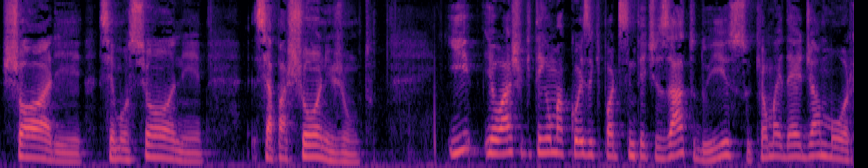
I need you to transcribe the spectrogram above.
chore, se emocione, se apaixone junto. E eu acho que tem uma coisa que pode sintetizar tudo isso, que é uma ideia de amor.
